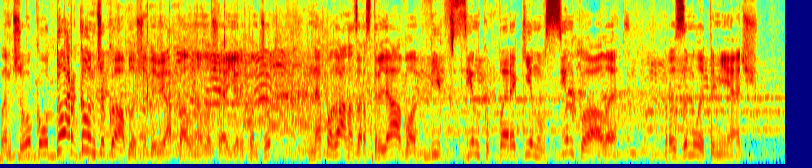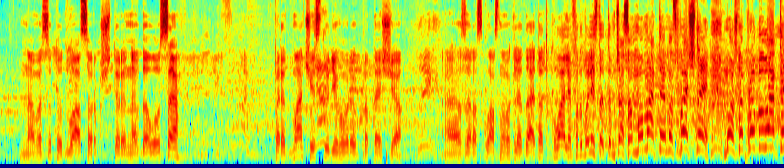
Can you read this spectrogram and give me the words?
Климчук. Удар Климчука. Ближче дев'ятка, але не влучає Юрій Климчук. Непогано зараз стріляв, ввів в стінку, перекинув стінку, але приземлити м'яч. На висоту 2.44 не вдалося. Перед матчем студії говорив про те, що е, зараз класно виглядає. Тут квалі футболісти. Тим часом момент небезпечний. Можна пробивати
